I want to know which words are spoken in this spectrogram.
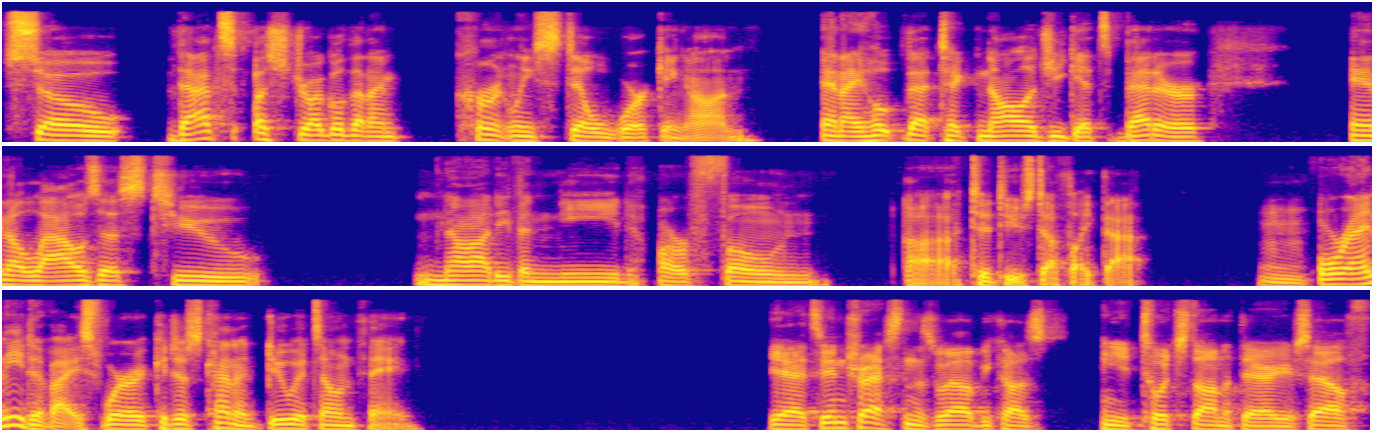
so that's a struggle that I'm currently still working on. And I hope that technology gets better and allows us to not even need our phone uh, to do stuff like that mm. or any device where it could just kind of do its own thing. Yeah, it's interesting as well because you touched on it there yourself.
